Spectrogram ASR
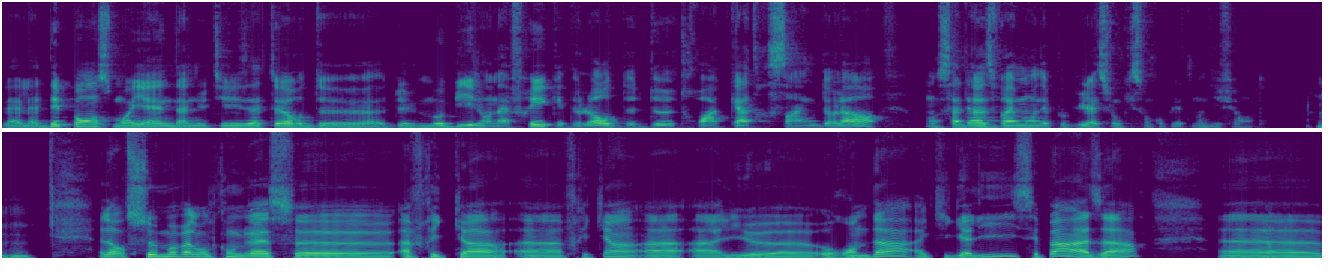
la, la dépense moyenne d'un utilisateur de, de mobile en Afrique est de l'ordre de 2, 3, 4, 5 dollars. On s'adresse vraiment à des populations qui sont complètement différentes. Mhm. Alors, ce Mobile World Congress euh, Africa, euh, africain a, a lieu euh, au Rwanda, à Kigali. C'est pas un hasard. Euh,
